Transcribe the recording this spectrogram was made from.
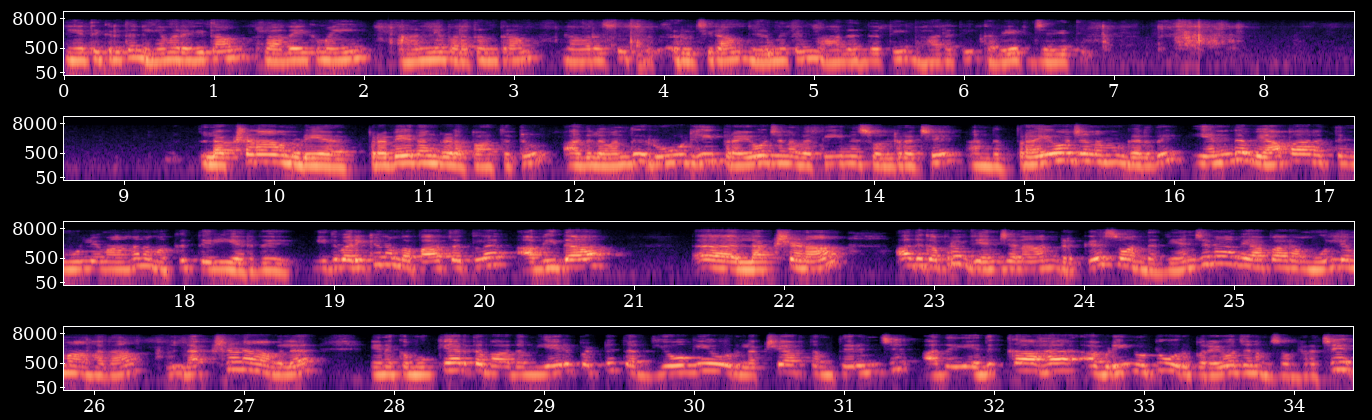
नियतिकृत नियमरहितां ஆன்ய பரதந்திராம் நவரசு ருச்சிராம் निर्मितिम् आददति பாரதி கவேர் ஜெயதி லக்ஷணாவனுடைய பிரபேதங்களை பார்த்துட்டு அதுல வந்து ரூடி பிரயோஜனவத்தின்னு சொல்றச்சு அந்த பிரயோஜனம்ங்கிறது எந்த வியாபாரத்தின் மூலியமாக நமக்கு தெரியறது? இது வரைக்கும் நம்ம பார்த்ததுல அபிதா லக்ஷணா அதுக்கப்புறம் வியஞ்சனான் இருக்கு. சோ அந்த வியஞ்சனா வியாபாரம் மூலியமாக தான் லக்ஷணாவுல எனக்கு முக்கியார்த்த பாதம் ஏற்பட்டு தத்யோகே ஒரு லட்சியார்த்தம் தெரிஞ்சு அது எதுக்காக அப்படின்னுட்டு ஒரு பிரயோஜனம் சொல்றச்சு.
